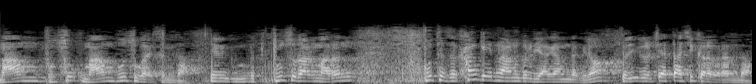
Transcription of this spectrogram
마음 부수, 마음 부수가 있습니다. 이 부수라는 말은 붙어서 함께 일어나는 걸 이야기합니다. 그죠? 그래서 이걸 째따시거라고 합니다.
